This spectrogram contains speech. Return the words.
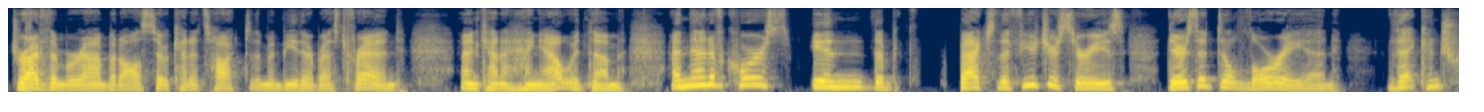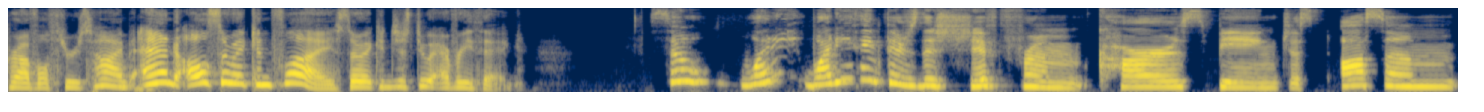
drive them around, but also kind of talk to them and be their best friend and kind of hang out with them. And then, of course, in the Back to the Future series, there's a DeLorean that can travel through time and also it can fly, so it can just do everything. So, why do you, why do you think there's this shift from cars being just awesome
